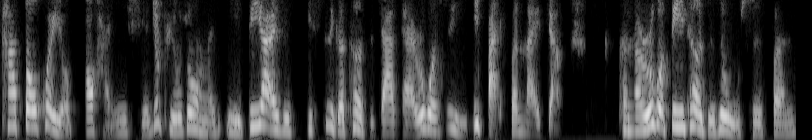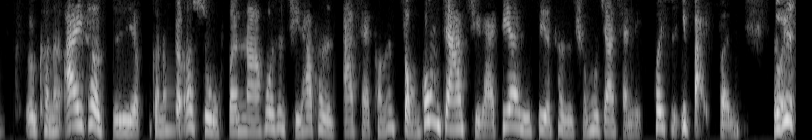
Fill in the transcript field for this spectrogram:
它都会有包含一些。就比如说，我们以 DISC 四个特质加起来，如果是以一百分来讲，可能如果 D 特质是五十分。有可能 I 特质也可能会二十五分啊，或者是其他特质加起来，可能总共加起来 DISC 的特质全部加起来，你会是一百分。可是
